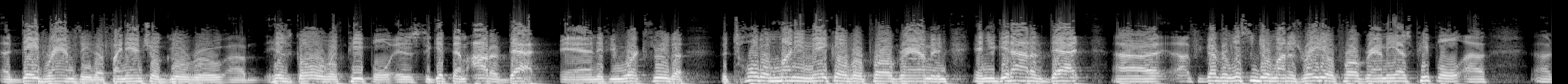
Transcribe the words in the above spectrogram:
uh, Dave Ramsey, the financial guru, um, his goal with people is to get them out of debt. And if you work through the the total money makeover program and, and you get out of debt, uh, if you've ever listened to him on his radio program, he has people, uh, uh,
